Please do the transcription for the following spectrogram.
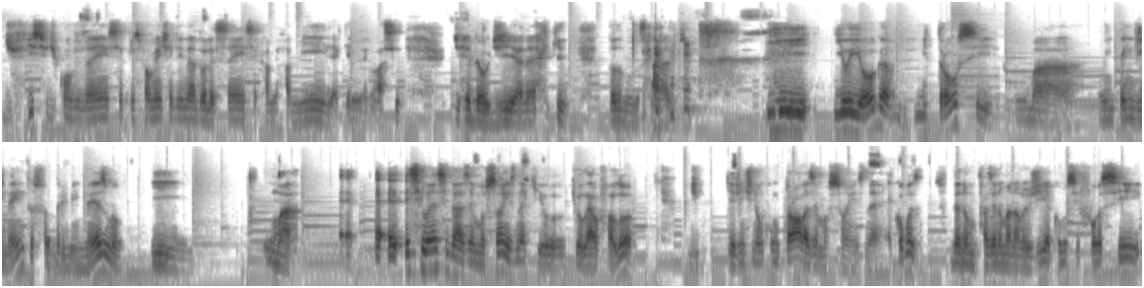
difícil de convivência, principalmente ali na adolescência, com a minha família, aquele negócio de rebeldia, né, que todo mundo sabe. E, e o yoga me trouxe uma, um entendimento sobre mim mesmo e uma é, é, é, esse lance das emoções, né, que o que o Léo falou, de que a gente não controla as emoções, né? É como dando fazendo uma analogia, é como se fosse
